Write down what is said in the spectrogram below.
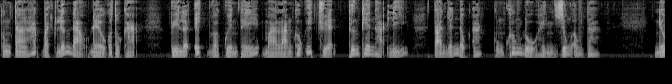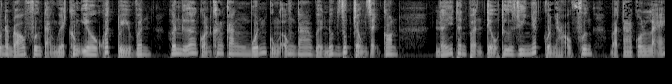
Ông ta hắc bạch lưỡng đạo đều có thuộc hạ vì lợi ích và quyền thế mà làm không ít chuyện, thương thiên hại lý, Tàn nhẫn độc ác cũng không đủ hình dung ông ta. Nếu năm đó Phương Tạ Nguyệt không yêu khuất Tùy Vân, hơn nữa còn khăng khăng muốn cùng ông ta về nước giúp chồng dạy con, Lấy thân phận tiểu thư duy nhất của nhà họ Phương, Bà ta có lẽ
